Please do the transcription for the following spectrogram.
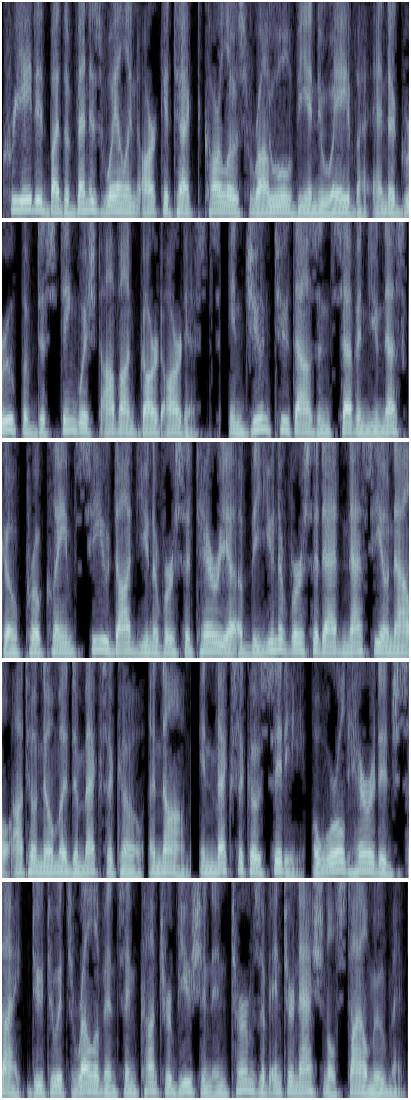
created by the Venezuelan architect Carlos Raúl Villanueva Villanueva and a group of distinguished avant-garde artists. In June 2007, UNESCO proclaimed Ciudad Universitaria of the Universidad Nacional Autónoma de Mexico (UNAM) in Mexico City, a World Heritage Site due to its relevance and contribution in terms of international style movement.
